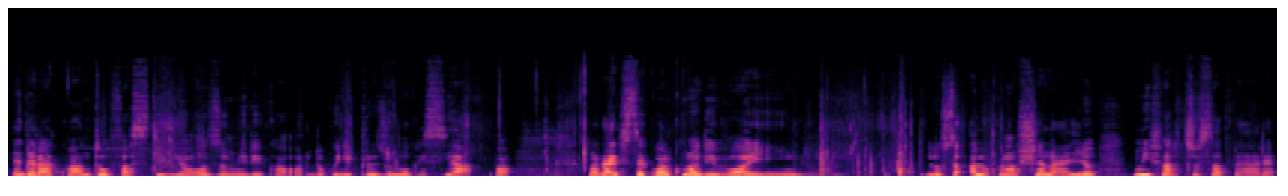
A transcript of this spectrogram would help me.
ed era alquanto fastidioso mi ricordo. Quindi presumo che sia acqua. Magari se qualcuno di voi lo, sa, lo conosce meglio mi faccia sapere.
